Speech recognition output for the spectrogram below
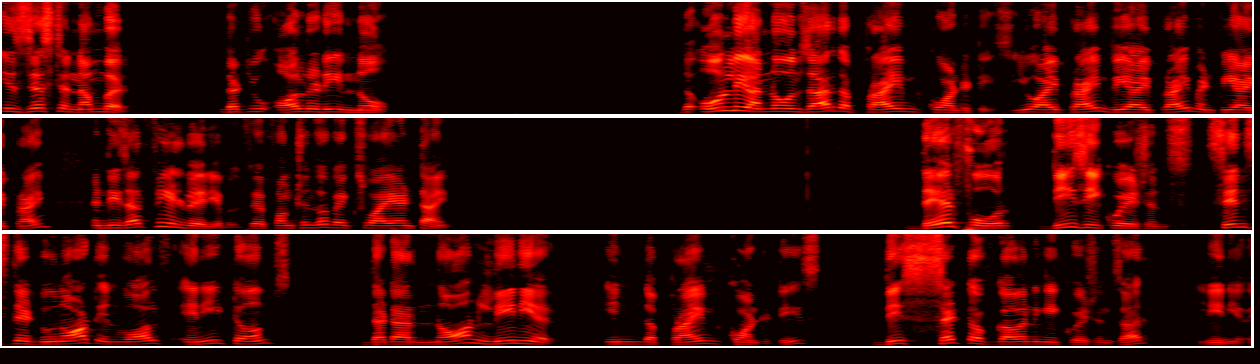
is just a number that you already know. The only unknowns are the prime quantities u i prime, v i prime and p i prime and these are field variables they are functions of x, y and time. Therefore, these equations since they do not involve any terms that are non-linear in the prime quantities, this set of governing equations are linear.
